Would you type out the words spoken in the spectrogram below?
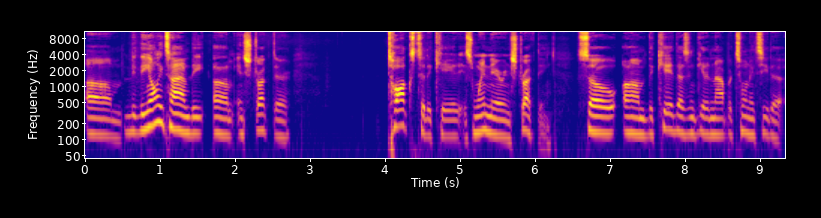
um, the, the, only time the um, instructor talks to the kid is when they're instructing. So um, the kid doesn't get an opportunity to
